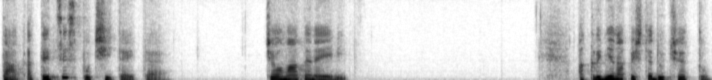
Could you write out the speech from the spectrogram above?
Tak a teď si spočítejte, čeho máte nejvíc. A klidně napište do chatu,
